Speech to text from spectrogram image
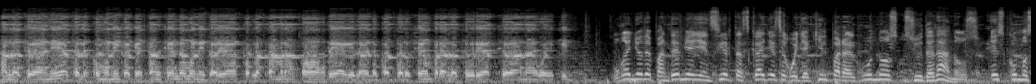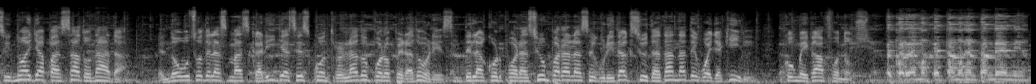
A la ciudadanía se les comunica que están siendo monitoreados por las cámaras Ojos de Águila de la Corporación para la Seguridad Ciudadana de Guayaquil. Un año de pandemia y en ciertas calles de Guayaquil para algunos ciudadanos es como si no haya pasado nada. El no uso de las mascarillas es controlado por operadores de la Corporación para la Seguridad Ciudadana de Guayaquil, con megáfonos. Recordemos que estamos en pandemia.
